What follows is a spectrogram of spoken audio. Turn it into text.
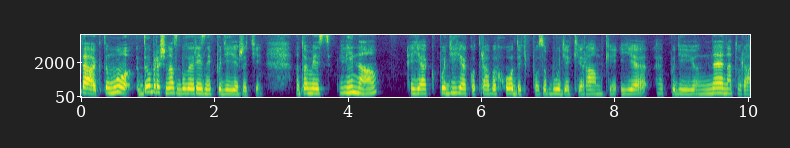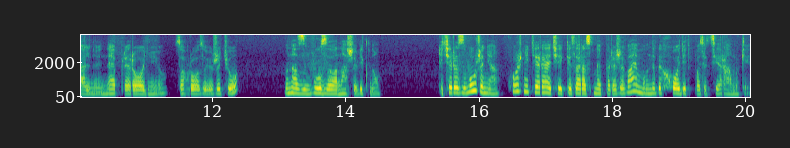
Так, тому добре, що в нас були різні події в житті. Натомість війна, як подія, котра виходить поза будь-які рамки і є е, подією ненатуральною, неприродньою загрозою життю, вона звузила наше вікно. І через звуження кожні ті речі, які зараз ми переживаємо, вони виходять поза ці рамки.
